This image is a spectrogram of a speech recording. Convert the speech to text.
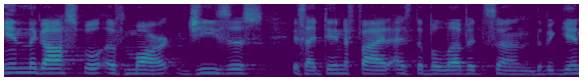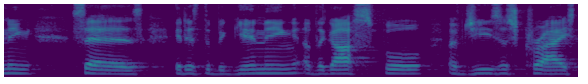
In the Gospel of Mark, Jesus is identified as the beloved Son. The beginning says it is the beginning of the Gospel of Jesus Christ,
